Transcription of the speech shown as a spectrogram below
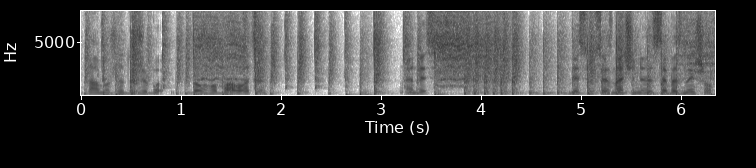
Да, можна дуже довго балуватися. Ну, десь. Десь це значення для себе знайшов.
